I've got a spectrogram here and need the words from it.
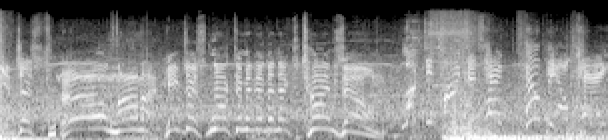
you just, oh, mama, he just knocked him into the next time zone. Once he finds his head, he'll be okay.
